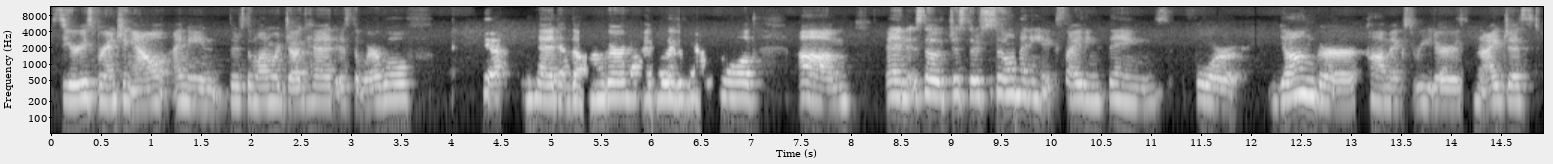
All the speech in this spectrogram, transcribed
series branching out, I mean, there's the one where Jughead is the werewolf. Yeah. Head, Yeah. the hunger, I believe is called. Um, and so just there's so many exciting things for younger comics readers. And I just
